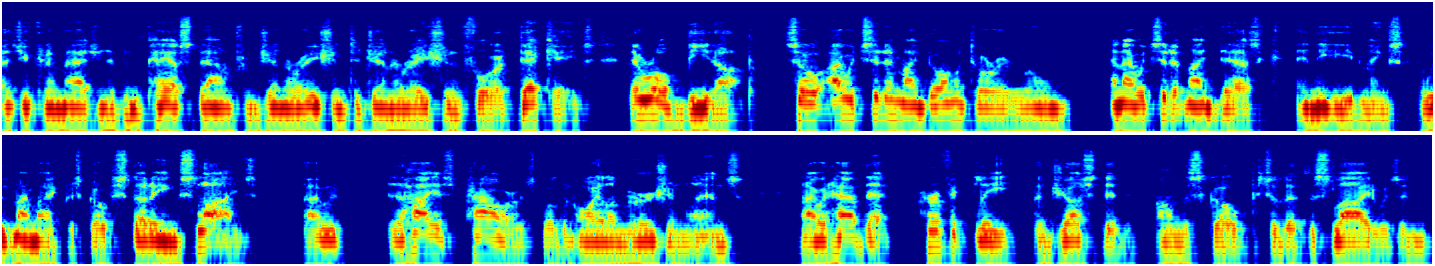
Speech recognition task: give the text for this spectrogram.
as you can imagine, have been passed down from generation to generation for decades. They were all beat up. So I would sit in my dormitory room and I would sit at my desk in the evenings with my microscope studying slides. I would the highest power is called an oil immersion lens. And I would have that perfectly adjusted on the scope so that the slide was in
